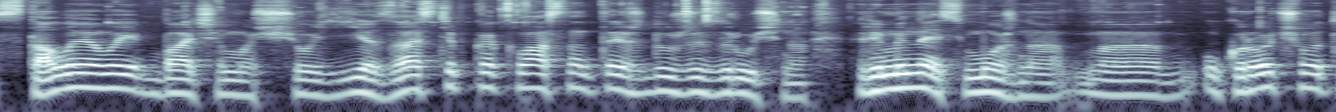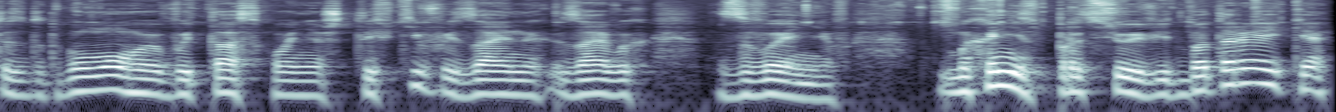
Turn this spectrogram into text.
сталевий. Бачимо, що є застібка класна, теж дуже зручно. Ремінець можна е, укорочувати з допомогою витаскування штифтів і зайних, зайвих звенів. Механізм працює від батарейки.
